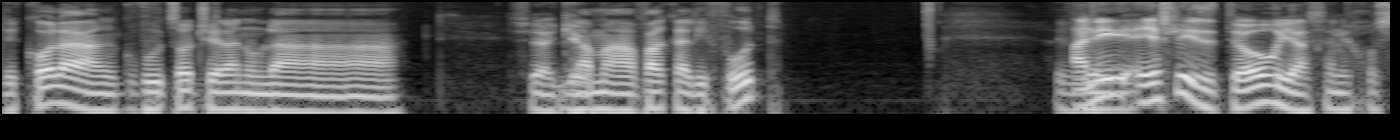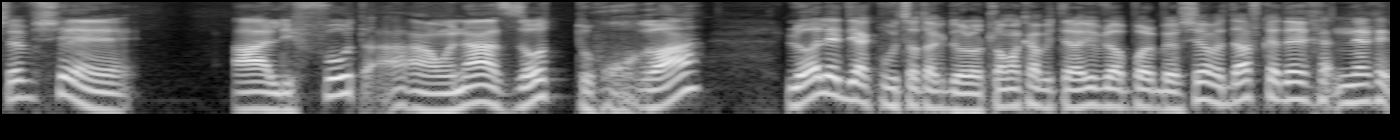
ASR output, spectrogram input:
לכל הקבוצות שלנו ל-. למאבק אליפות. ו- אני, יש לי איזה תיאוריה שאני חושב שהאליפות, העונה הזאת, תוכרע לא על ידי הקבוצות הגדולות, לא מכבי תל אביב, לא הפועל באר שבע, דווקא דרך, נגד,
